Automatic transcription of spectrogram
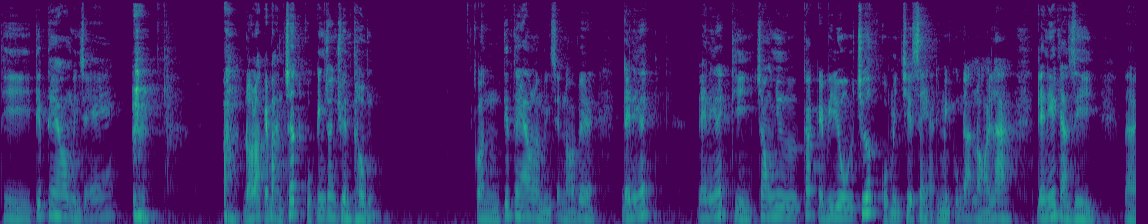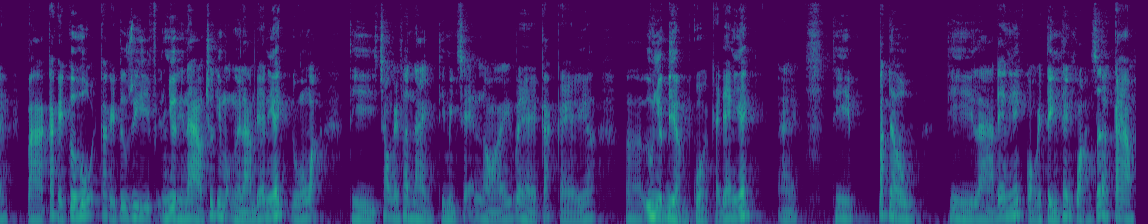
Thì tiếp theo mình sẽ đó là cái bản chất của kinh doanh truyền thống. Còn tiếp theo là mình sẽ nói về DNX DNX thì trong như các cái video trước của mình chia sẻ thì mình cũng đã nói là DNX là gì? Đấy và các cái cơ hội các cái tư duy như thế nào trước khi mọi người làm DNX đúng không ạ? Thì trong cái phần này thì mình sẽ nói về các cái uh, ưu nhược điểm của cái DNX đấy thì bắt đầu thì là DNX có cái tính thanh khoản rất là cao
